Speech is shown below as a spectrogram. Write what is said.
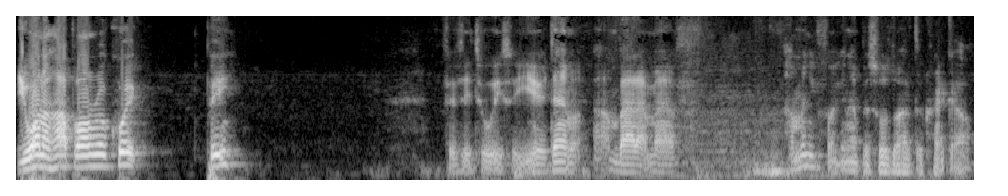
You want to hop on real quick, P? 52 weeks a year. Damn, I'm bad at math. How many fucking episodes do I have to crank out?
